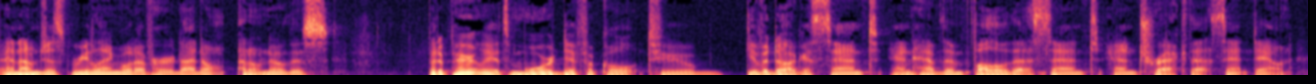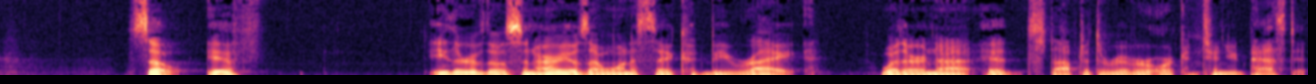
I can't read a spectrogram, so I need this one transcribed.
and I'm just relaying what I've heard. I don't I don't know this. But apparently it's more difficult to give a dog a scent and have them follow that scent and track that scent down. So, if either of those scenarios I want to say could be right, whether or not it stopped at the river or continued past it.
